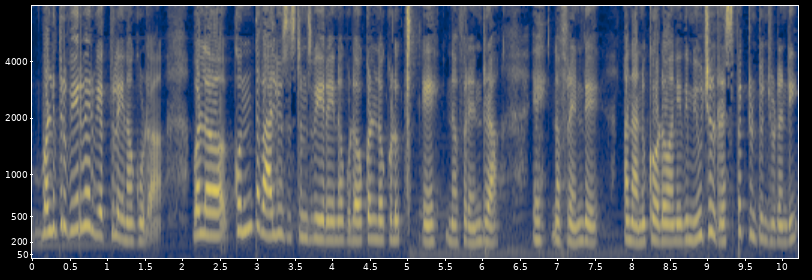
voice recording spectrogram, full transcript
వాళ్ళిద్దరు వేరువేరు వ్యక్తులైనా కూడా వాళ్ళ కొంత వాల్యూ సిస్టమ్స్ వేరైనా కూడా ఒకళ్ళనొకళ్ళు ఏ నా ఫ్రెండ్ రా ఏ నా ఫ్రెండే అని అనుకోవడం అనేది మ్యూచువల్ రెస్పెక్ట్ ఉంటుంది చూడండి.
